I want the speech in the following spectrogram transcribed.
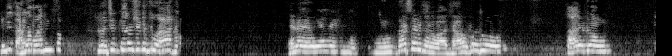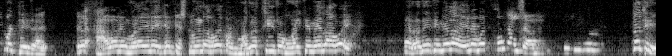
એટલે તારા માટે તો રચિત કર્યું છે કે તું આ એને એને દર્શન કરવા જાવ બધું કાર્યક્રમ જ થઈ જાય. એટલે આવાને મળે નહીં કેમ કે સુંદર હોય પણ મગજથી જો મનથી મેલા હોય. હૃદયથી મેલા હોય એને મને શું કામ છે? નથી.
